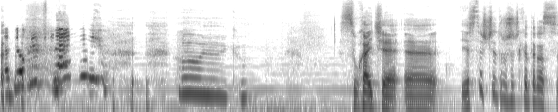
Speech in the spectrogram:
A dobry przynajmniej Ojejku. Słuchajcie, e, jesteście troszeczkę teraz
